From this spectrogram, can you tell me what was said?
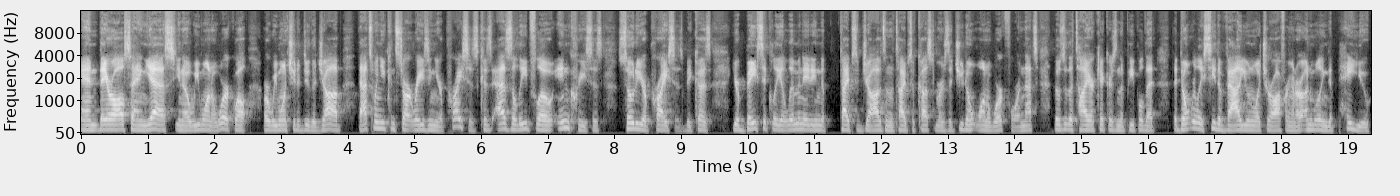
and they are all saying yes you know we want to work well or we want you to do the job that's when you can start raising your prices because as the lead flow increases so do your prices because you're basically eliminating the types of jobs and the types of customers that you don't want to work for and that's those are the tire kickers and the people that that don't really see the value in what you're offering and are unwilling to pay you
